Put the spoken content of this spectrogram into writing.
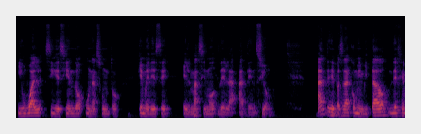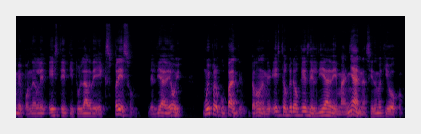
igual sigue siendo un asunto que merece el máximo de la atención. Antes de pasar a como invitado, déjenme ponerle este titular de expreso del día de hoy muy preocupante. Perdónenme, esto creo que es del día de mañana, si no me equivoco.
